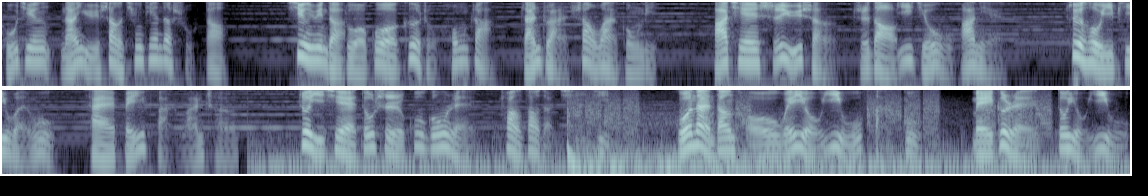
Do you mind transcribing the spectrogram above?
途经难于上青天的蜀道，幸运地躲过各种轰炸，辗转上万公里，拔迁十余省，直到一九五八年。最后一批文物才北返完成，这一切都是故宫人创造的奇迹。国难当头，唯有义无反顾。每个人都有义务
